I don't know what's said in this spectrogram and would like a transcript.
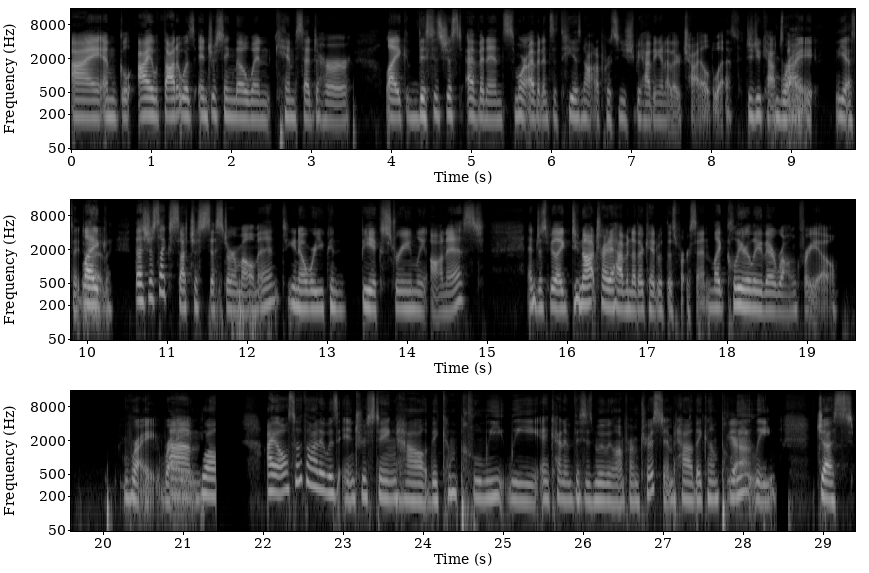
I am. Gl- I thought it was interesting though when Kim said to her, like, "This is just evidence, more evidence that he is not a person you should be having another child with." Did you catch that? Right. Yes, I did. like that's just like such a sister moment you know where you can be extremely honest and just be like do not try to have another kid with this person like clearly they're wrong for you right, right. Um, well, I also thought it was interesting how they completely and kind of this is moving on from Tristan, but how they completely just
